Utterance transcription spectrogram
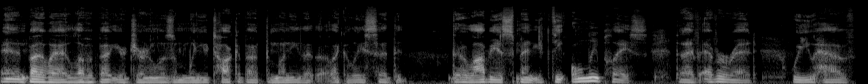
And by the way, I love about your journalism when you talk about the money that, like Elise said, that their lobbyists spent. It's the only place that I've ever read where you have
